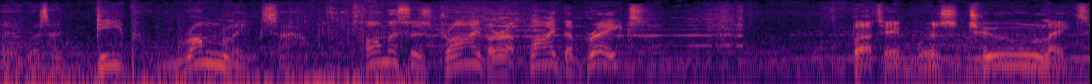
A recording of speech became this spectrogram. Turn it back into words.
there was a deep rumbling sound. Thomas's driver applied the brakes, but it was too late.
